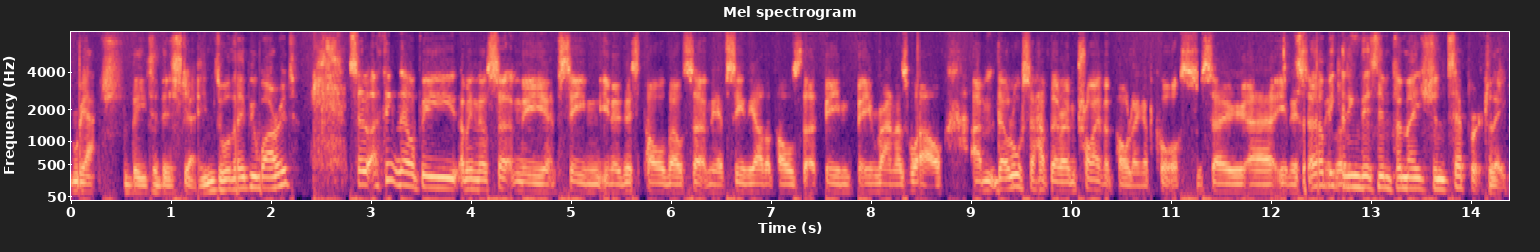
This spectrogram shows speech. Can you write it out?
reaction be to this, James? Will they be worried? So I think they'll be. I mean, they'll certainly have seen, you know, this poll. They'll certainly have seen the other polls that have been being ran as well. Um, they'll also have their own private polling, of course. So uh, you know, so they'll be getting this information separately.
